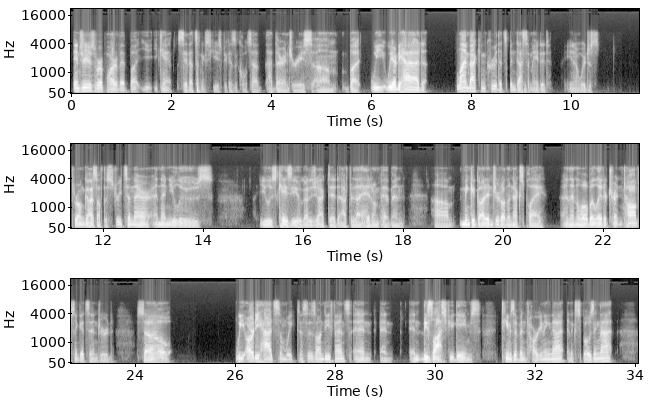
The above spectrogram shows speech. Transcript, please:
injuries were a part of it, but you, you can't say that's an excuse because the Colts had had their injuries. Um, but we we already had linebacking crew that's been decimated. You know, we're just throwing guys off the streets in there, and then you lose you lose Kazee who got ejected after that hit on Pittman. Um, Minkah got injured on the next play, and then a little bit later, Trenton Thompson gets injured. So we already had some weaknesses on defense, and and and these last few games, teams have been targeting that and exposing that.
